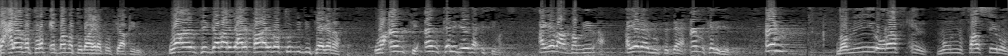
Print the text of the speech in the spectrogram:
wa calaamatu rafci damatu daahiratu fi akiri wa anti gabar yahay qaa'imatun midii taaganaata wa anti an keligeeda isima ayadaa damiir ah ayadaa mubtadaa an keligeed rafcin munfasilun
